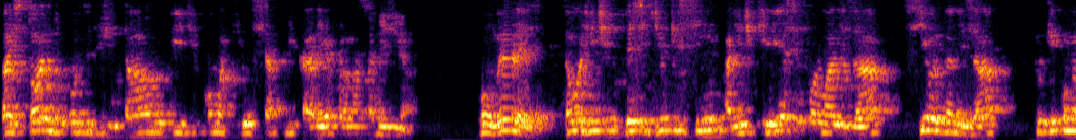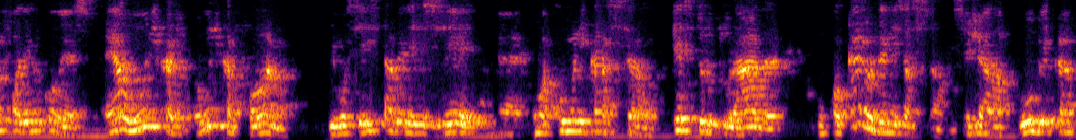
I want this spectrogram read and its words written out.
da história do Porto Digital e de como aquilo se aplicaria para a nossa região. Bom, beleza. Então a gente decidiu que sim, a gente queria se formalizar, se organizar, porque como eu falei no começo, é a única, a única forma de você estabelecer é, uma comunicação estruturada com qualquer organização, seja ela pública,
